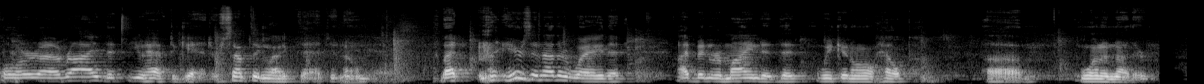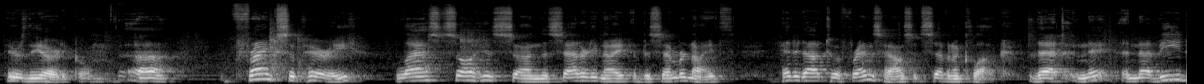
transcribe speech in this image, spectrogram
Or a ride that you have to get, or something like that, you know? But here's another way that I've been reminded that we can all help one another. Here's the article. Uh, Frank Sepehri last saw his son the Saturday night of December 9th, headed out to a friend's house at 7 o'clock. That Navid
